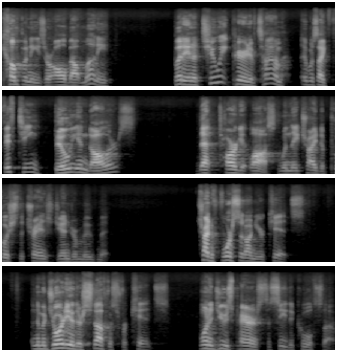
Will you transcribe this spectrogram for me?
companies are all about money. But in a two week period of time, it was like $15 billion that Target lost when they tried to push the transgender movement, tried to force it on your kids. And the majority of their stuff was for kids. Wanted you as parents to see the cool stuff.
